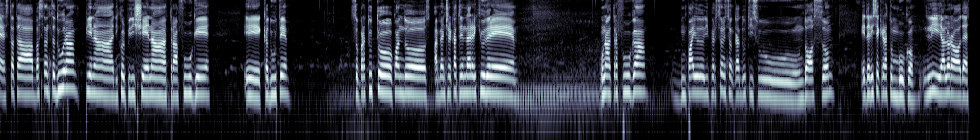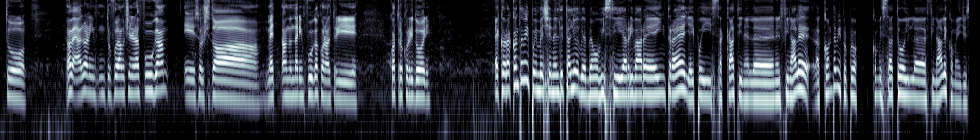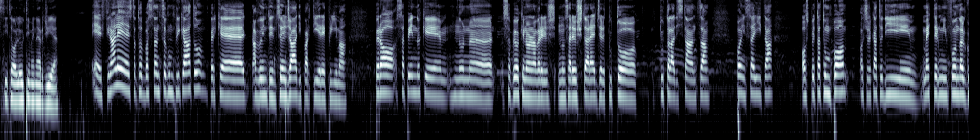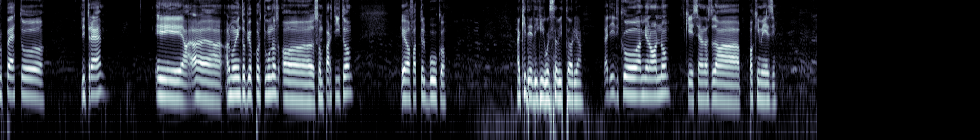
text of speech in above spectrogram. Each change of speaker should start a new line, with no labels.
È stata abbastanza dura, piena di colpi di scena tra fughe e cadute, soprattutto quando abbiamo cercato di andare a chiudere un'altra fuga, un paio di persone sono caduti su un dosso e da lì si è creato un buco. Lì allora ho detto, vabbè allora intruffoliamoci nella fuga e sono riuscito ad andare in fuga con altri quattro corridori.
Ecco, raccontami poi invece nel dettaglio, vi abbiamo visti arrivare in tre, li hai poi staccati nel, nel finale, raccontami proprio com'è stato il finale, come hai gestito le ultime energie.
Eh, il finale è stato abbastanza complicato perché avevo intenzione già di partire prima, però sapendo che non, sapevo che non, avrei, non sarei riuscito a reggere tutto, tutta la distanza, poi in salita ho aspettato un po', ho cercato di mettermi in fondo al gruppetto di tre e uh, al momento più opportuno uh, sono partito e ho fatto il buco.
A chi dedichi questa vittoria?
La dedico a mio nonno che se n'è andato da pochi mesi.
